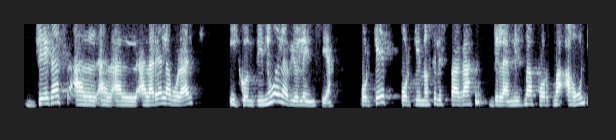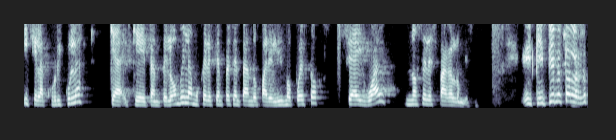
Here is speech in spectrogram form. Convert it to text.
llegas al, área laboral y continúa la violencia. ¿Por qué? Porque no se les paga de la misma forma aún y que la currícula que, que tanto el hombre y la mujer estén presentando para el mismo puesto sea igual, no se les paga lo mismo. Y, tienes toda la razón,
